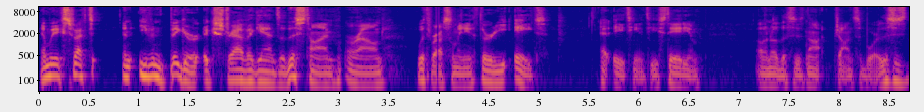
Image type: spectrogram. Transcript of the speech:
and we expect an even bigger extravaganza this time around with WrestleMania 38 at AT&T Stadium. Oh no, this is not John Saboor. This is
